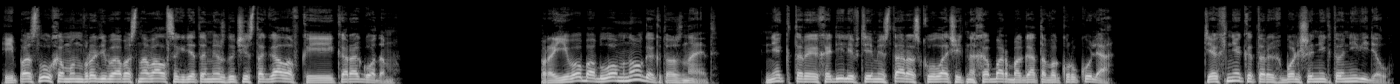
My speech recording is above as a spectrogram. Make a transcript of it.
и, по слухам, он вроде бы обосновался где-то между Чистогаловкой и Карагодом. Про его бабло много кто знает. Некоторые ходили в те места раскулачить на хабар богатого куркуля. Тех некоторых больше никто не видел.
